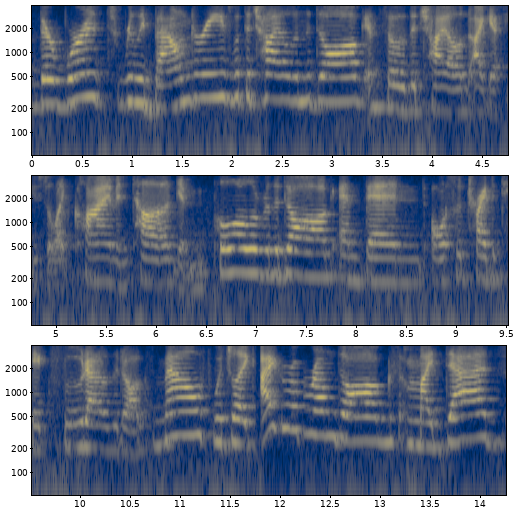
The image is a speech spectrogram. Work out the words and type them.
There weren't really boundaries with the child and the dog, and so the child, I guess, used to like climb and tug and pull all over the dog, and then also tried to take food out of the dog's mouth, which like, I grew up around dogs. My dad's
